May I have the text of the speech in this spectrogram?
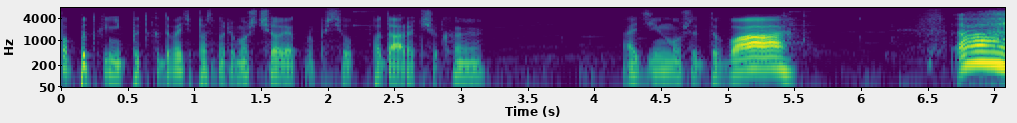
попытка не пытка. Давайте посмотрим. Может, человек пропустил подарочек. Один, может, два. А,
